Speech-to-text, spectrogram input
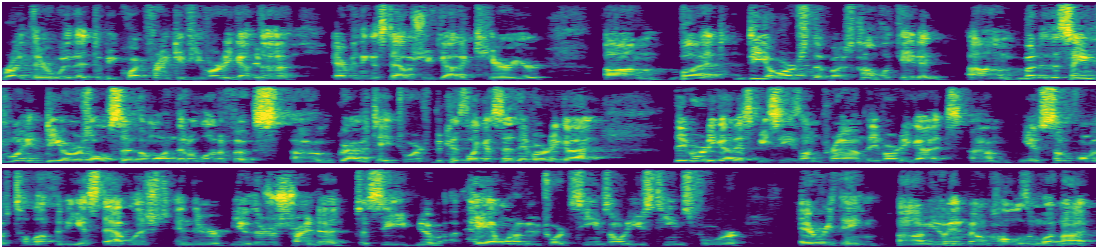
right there with it. To be quite frank, if you've already got the everything established, you've got a carrier. Um, but DR is the most complicated. Um, but at the same point, DR is also the one that a lot of folks um, gravitate towards because, like I said, they've already got they've already got SBCs on prem. They've already got um, you know some form of telephony established, and they're you know they're just trying to to see you know hey, I want to move towards Teams. I want to use Teams for everything. Um, you know, inbound calls and whatnot.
